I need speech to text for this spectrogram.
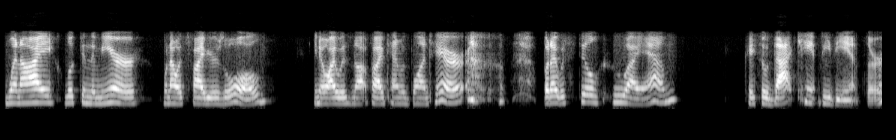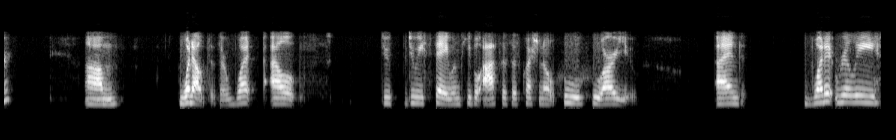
when I looked in the mirror when I was five years old, you know, I was not 5'10 with blonde hair, but I was still who I am. Okay, so that can't be the answer. Um, what else is there? What else do do we say when people ask us this question? Oh, who who are you? And what it really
